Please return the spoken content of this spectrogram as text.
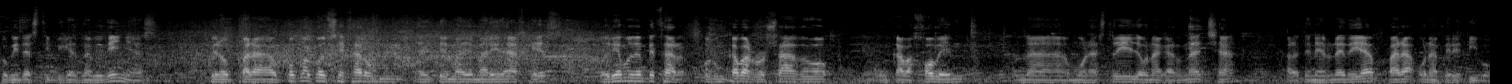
comidas típicas navideñas. Pero para un poco aconsejar un- el tema de maridajes, podríamos empezar con un cava rosado, un cava joven, una monastrella, una garnacha, para tener una idea, para un aperitivo.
